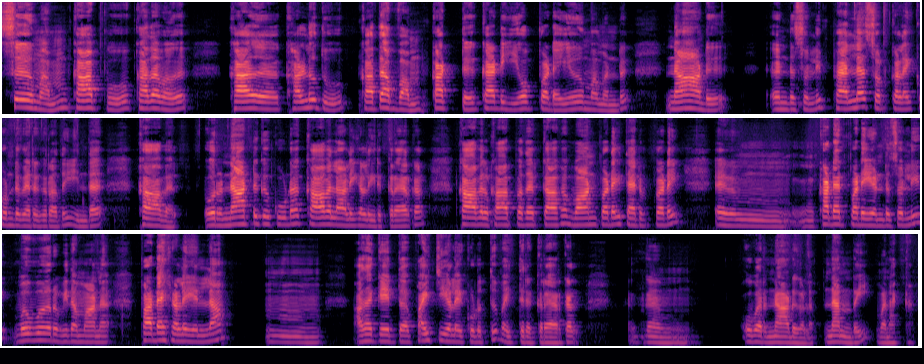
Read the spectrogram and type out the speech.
சேமம் காப்பு கதவு க கழுது கதவம் கட்டு கடி ஒப்படை ஏமம் என்று நாடு என்று சொல்லி பல சொற்களை கொண்டு வருகிறது இந்த காவல். ஒரு நாட்டுக்கு கூட காவலாளிகள் இருக்கிறார்கள். காவல் காப்பதற்காக வான்படை தற்படை கடற்படை என்று சொல்லி வெவ்வேறு விதமான படைகளை எல்லாம் அதற்கேற்ற பயிற்சிகளை கொடுத்து வைத்திருக்கிறார்கள். ஒவ்வொரு நாடுகளும். நன்றி. வணக்கம்.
